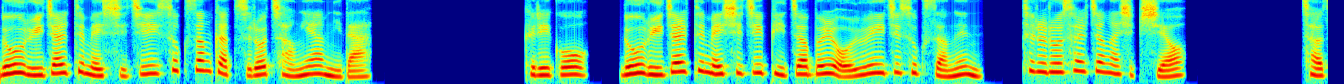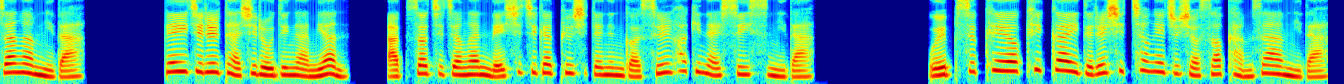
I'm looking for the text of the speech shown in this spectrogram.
no result 메시지 속성 값으로 정해야 합니다. 그리고 no result 메시지 visible always 속성은 true로 설정하십시오. 저장합니다. 페이지를 다시 로딩하면 앞서 지정한 메시지가 표시되는 것을 확인할 수 있습니다. 웹스퀘어 quick guide를 시청해주셔서 감사합니다.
